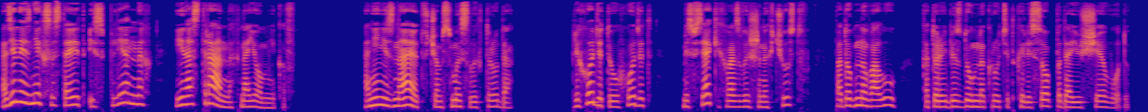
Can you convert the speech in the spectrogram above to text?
Один из них состоит из пленных и иностранных наемников. Они не знают, в чем смысл их труда. Приходят и уходят без всяких возвышенных чувств, подобно валу, который бездумно крутит колесо, подающее воду.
